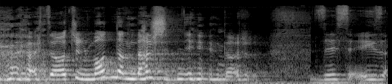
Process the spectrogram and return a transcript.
это очень модно в наши дни даже. Здесь из а,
